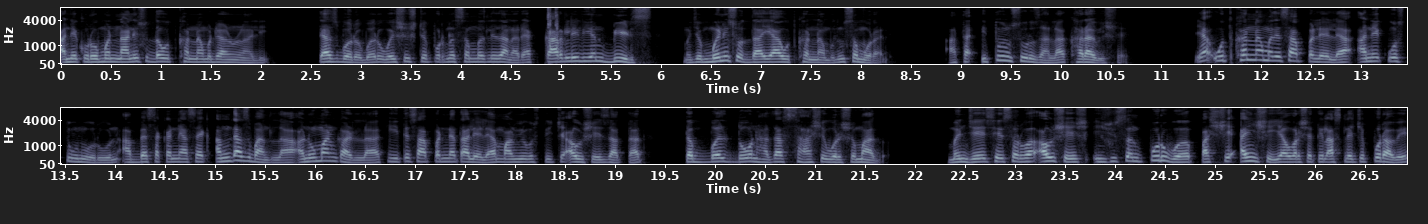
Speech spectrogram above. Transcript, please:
अनेक रोमन नाणीसुद्धा उत्खननामध्ये आढळून आली. त्याचबरोबर वैशिष्ट्यपूर्ण समजले जाणाऱ्या कार्लिलियन बीड्स म्हणजे मणीसुद्धा या उत्खननामधून समोर आले. आता इथून सुरू झाला खरा विषय. या उत्खननामध्ये सापडलेल्या अनेक वस्तूंवरून अभ्यासकांनी असा एक अंदाज बांधला अनुमान काढला की इथे सापडण्यात आलेल्या मानवी वस्तीचे अवशेष जातात तब्बल दोन हजार सहाशे वर्ष माग. म्हणजेच हे सर्व अवशेष इसवी सन पूर्व पाचशे ऐंशी या वर्षातील असल्याचे पुरावे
